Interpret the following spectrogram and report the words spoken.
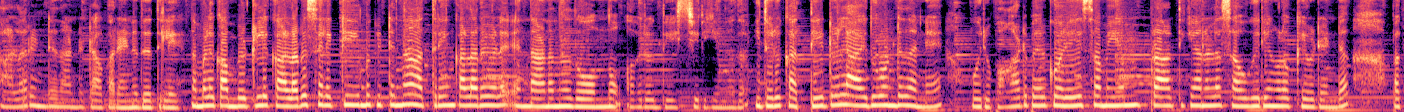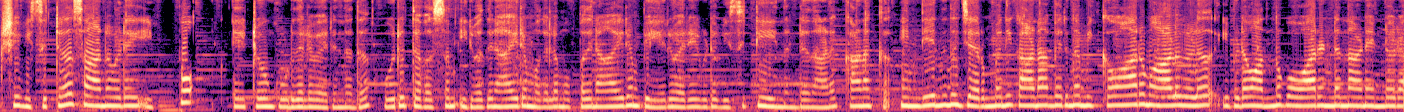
കളർ ഉണ്ട് എന്നാണ് കേട്ടോ പറയണത് ഇതിൽ. നമ്മൾ കമ്പ്യൂട്ടറിൽ കളർ സെലക്ട് ചെയ്യുമ്പോൾ കിട്ടുന്ന അത്രയും കളറുകൾ എന്താണെന്ന് തോന്നുന്നു അവർ ഉദ്ദേശിച്ചിരിക്കുന്നത്. ഇതൊരു കത്തീഡ്രൽ ആയതുകൊണ്ട് തന്നെ ഒരുപാട് പേർക്ക് ഒരേ സമയം പ്രാർത്ഥിക്കാനുള്ള സൗകര്യങ്ങളൊക്കെ ഇവിടെ ഉണ്ട് പക്ഷേ വിസിറ്റേഴ്സ് ആണ് ഇവിടെ ഇപ്പോൾ ഏറ്റവും കൂടുതൽ വരുന്നത് ഒരു ദിവസം ഇരുപതിനായിരം മുതൽ മുപ്പതിനായിരം പേര് വരെ ഇവിടെ വിസിറ്റ് ചെയ്യുന്നുണ്ട് എന്നാണ് കണക്ക്. ഇന്ത്യയിൽ നിന്ന് ജർമ്മനി കാണാൻ വരുന്ന മിക്കവാറും ആളുകൾ ഇവിടെ വന്നു പോവാറുണ്ടെന്നാണ് എന്റെ ഒരു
